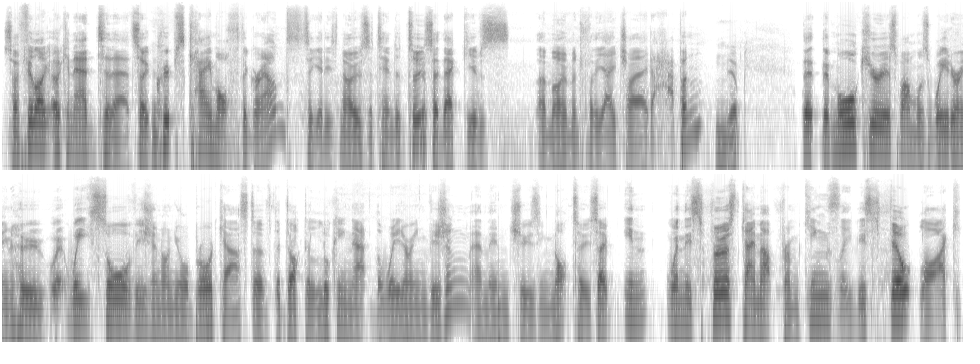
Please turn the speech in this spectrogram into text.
So, I feel like I can add to that. So, Cripps came off the ground to get his nose attended to. Yep. So, that gives a moment for the HIA to happen. Yep. The, the more curious one was Weitering, who we saw vision on your broadcast of the doctor looking at the Weitering vision and then choosing not to. So, in when this first came up from Kingsley, this felt like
